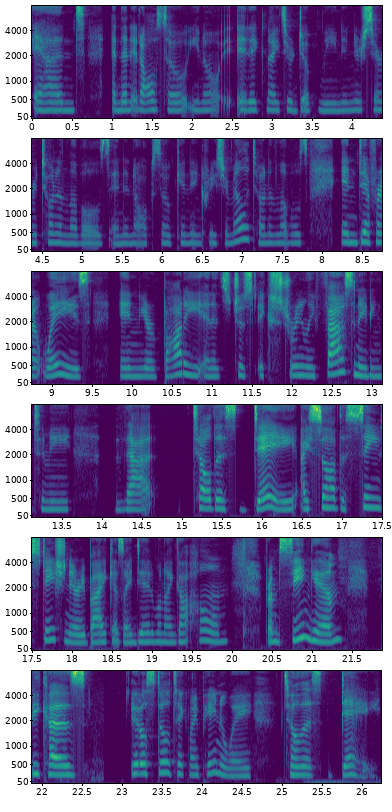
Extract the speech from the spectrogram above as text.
And and then it also you know it ignites your dopamine and your serotonin levels and it also can increase your melatonin levels in different ways in your body. And it's just extremely fascinating to me that till this day, I still have the same stationary bike as I did when I got home from seeing him because it'll still take my pain away till this day.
